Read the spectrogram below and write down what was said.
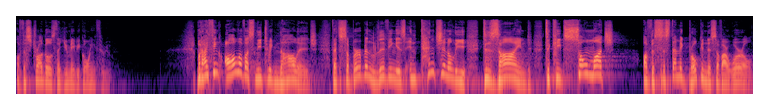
of the struggles that you may be going through. But I think all of us need to acknowledge that suburban living is intentionally designed to keep so much of the systemic brokenness of our world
